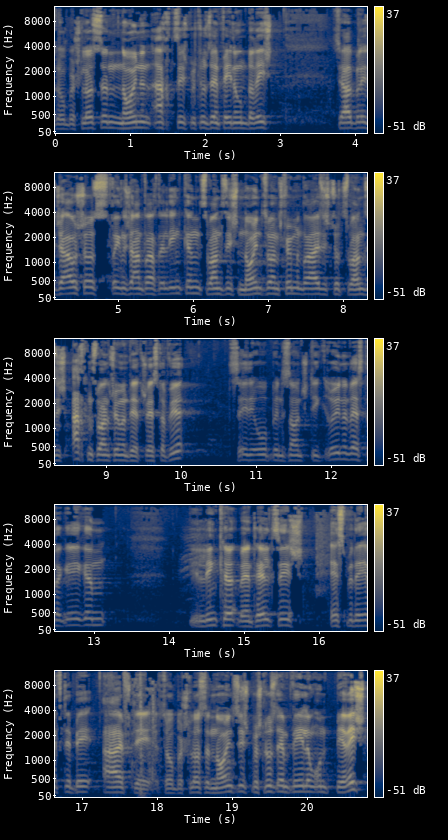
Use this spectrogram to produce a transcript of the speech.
So beschlossen. 89 Beschlussempfehlungen Bericht Sozialpolitischer Ausschuss, Dringlicher Antrag der LINKEN 2029-35 zu 2028-45. Wer ist dafür? CDU, BÜNDNIS 90 die GRÜNEN. Wer ist dagegen? DIE LINKE. Wer enthält sich? SPD, FDP, AfD. So beschlossen. 90. Beschlussempfehlung und Bericht.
